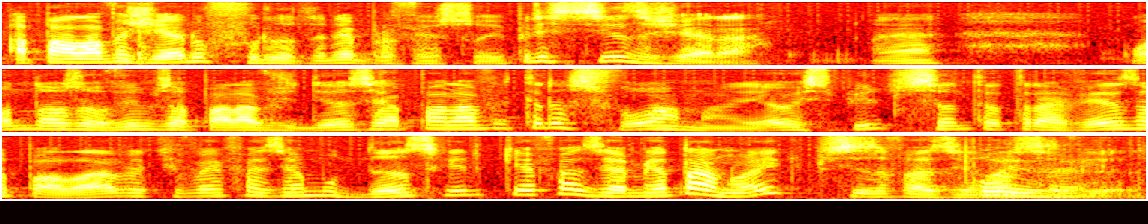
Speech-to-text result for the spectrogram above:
A palavra gera o fruto, né, professor? E precisa gerar. Né? Quando nós ouvimos a palavra de Deus, é a palavra que transforma. É o Espírito Santo, através da palavra, que vai fazer a mudança que ele quer fazer. A metanoia que precisa fazer pois na nossa é. vida.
